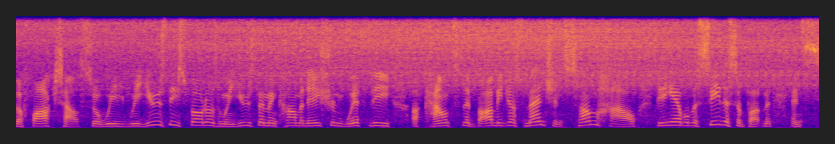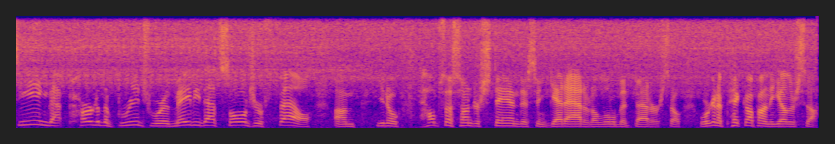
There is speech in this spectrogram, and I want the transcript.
the Fox House. So we, we use these photos and we use them in combination with the accounts that Bobby just mentioned. Somehow being able to see this abutment and seeing that part of the bridge where maybe that soldier fell, um, you know, helps us understand this and get at it a little bit better. So we're going to pick up on the other side.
